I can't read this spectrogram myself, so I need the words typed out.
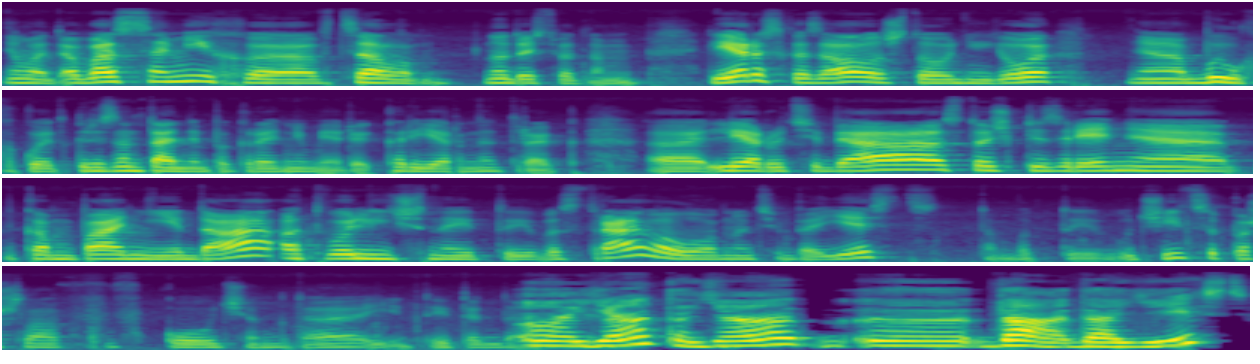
Вот, а вас самих э, в целом, ну, то есть вот там Лера сказала, что у нее был какой-то горизонтальный, по крайней мере, карьерный трек. Э, Лер, у тебя с точки зрения компании, да, а твой личный ты выстраивал, он у тебя есть? Там вот ты учиться пошла в, в коучинг, да, и, и так далее. А, я-то, я, э, да, да, есть.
